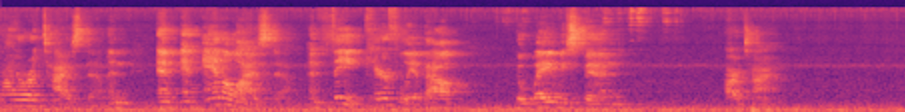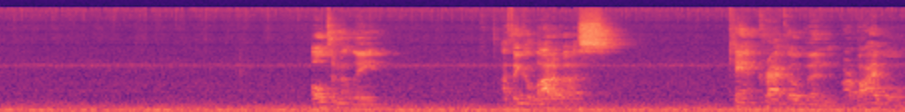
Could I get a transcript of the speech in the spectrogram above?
prioritize them and, and, and analyze them and think carefully about the way we spend our time. Ultimately, I think a lot of us can't crack open our Bible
